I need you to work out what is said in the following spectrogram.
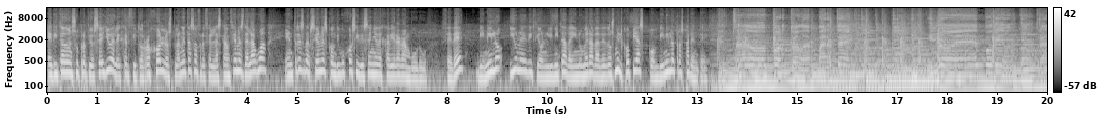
Editado en su propio sello, El Ejército Rojo, Los Planetas ofrecen las canciones del agua en tres versiones con dibujos y diseño de Javier Aramburu. CD, vinilo y una edición limitada y numerada de 2.000 copias con vinilo transparente. y no he podido encontrar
